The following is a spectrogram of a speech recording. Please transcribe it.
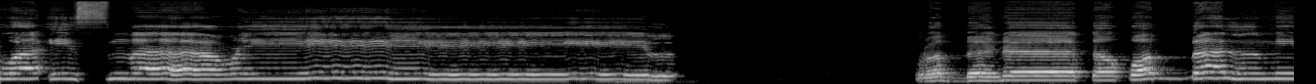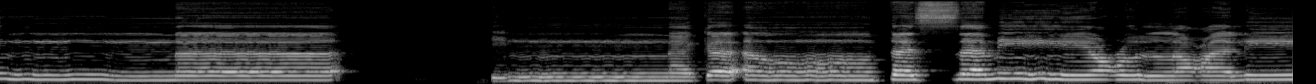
وإسماعيل ربنا تقبل منا أنت السميع العليم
